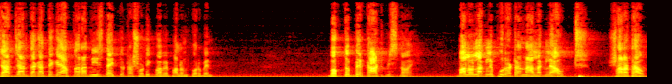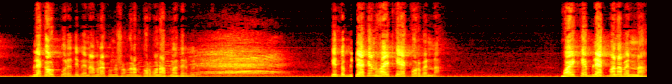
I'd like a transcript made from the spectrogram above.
যার যার জায়গা থেকে আপনারা নিজ দায়িত্বটা সঠিকভাবে পালন করবেন। বক্তব্যের কাট পিস নয়। ভালো লাগলে পুরোটা, না লাগলে আউট সারাটা আউট ব্ল্যাক আউট করে দিবেন। আমরা কোনো সংগ্রাম করব না আপনাদের বিরুদ্ধে। কিন্তু ব্ল্যাক অ্যান্ড হোয়াইটকে এক করবেন না। হোয়াইটকে ব্ল্যাক বানাবেন না।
